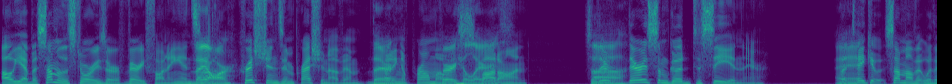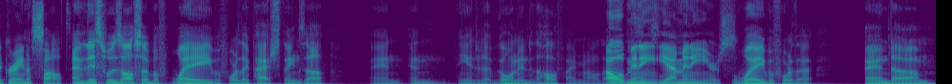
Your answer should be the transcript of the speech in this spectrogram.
Oh yeah, but some of the stories are very funny, and They some- are. Christian's impression of him They're cutting a promo very is hilarious. spot on. So there Uh, there is some good to see in there, but And- take it some of it with a grain of salt. And this was also bef- way before they patched things up, and and he ended up going into the Hall of Fame and all that. Oh, many yeah, many years. way before that, and um,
